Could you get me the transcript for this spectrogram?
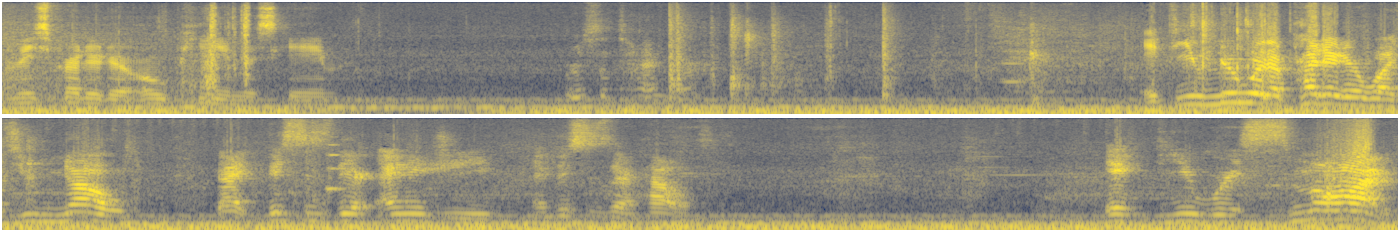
That makes Predator OP in this game. Where's the timer? If you knew what a Predator was, you know that this is their energy and this is their health. If you were smart.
